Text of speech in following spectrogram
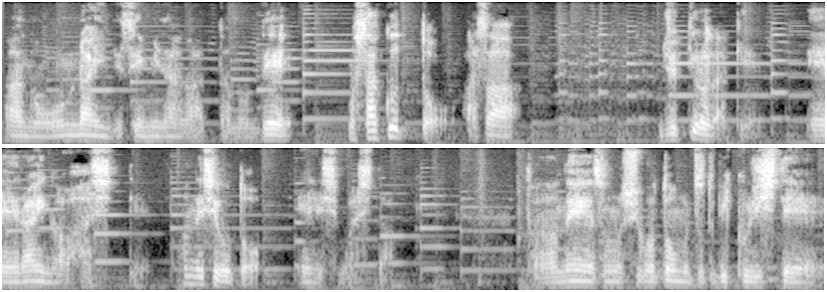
あの、オンラインでセミナーがあったので、もうサクッと朝10キロだけ、えー、ライン川走って、ほんで仕事、えー、しました。ただね、その仕事もちょっとびっくりして、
